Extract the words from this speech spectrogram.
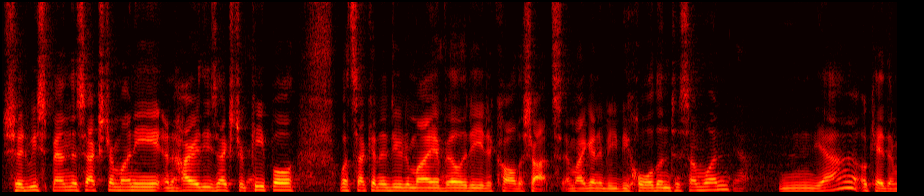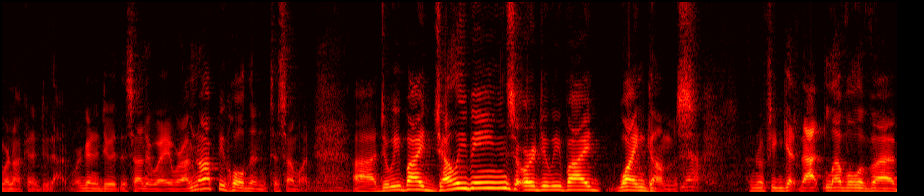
Should we spend this extra money and hire these extra people? What's that going to do to my ability to call the shots? Am I going to be beholden to someone? Yeah. Mm. Okay, then we're not going to do that. We're going to do it this other way, where I'm not beholden to someone. Uh, do we buy jelly beans or do we buy wine gums? Yeah. I don't know if you can get that level of, uh,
